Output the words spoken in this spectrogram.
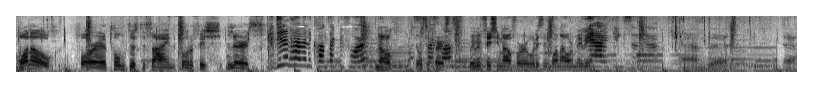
1-0 for uh, Pontus designed photofish lures. You didn't have any contact before? No, it was the first. One? We've been fishing now for, what is it, one hour maybe? Yeah, I think so, yeah. And uh, yeah,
